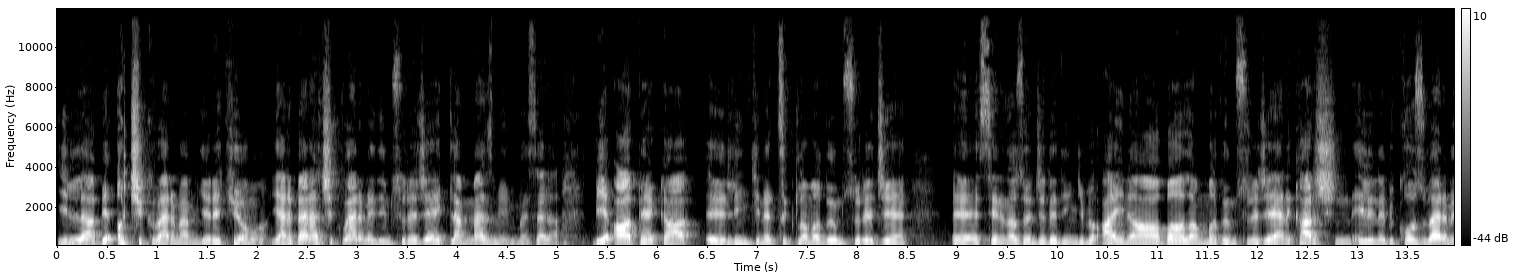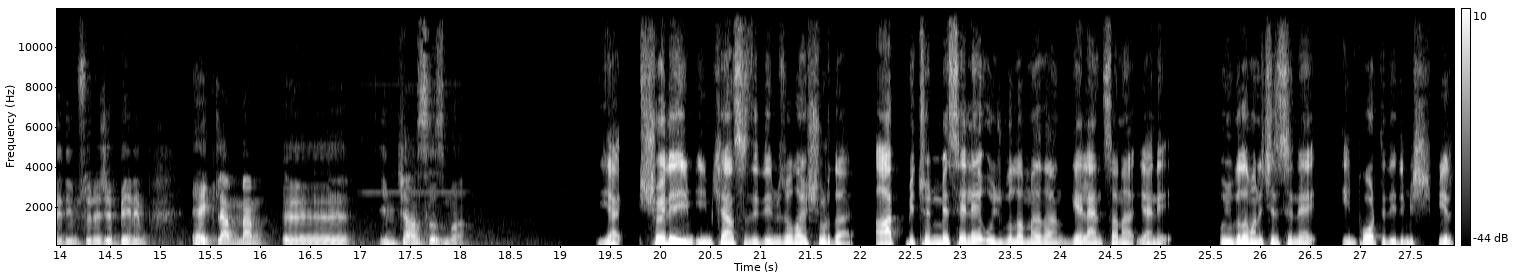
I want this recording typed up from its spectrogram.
illa bir açık vermem gerekiyor mu? Yani ben açık vermediğim sürece hacklenmez miyim mesela? Bir APK e, linkine tıklamadığım sürece, e, senin az önce dediğin gibi aynı ağa bağlanmadığım sürece, yani karşının eline bir koz vermediğim sürece benim hacklenmem e, imkansız mı? Ya şöyle im- imkansız dediğimiz olay şurada. Bütün mesele uygulamadan gelen sana yani uygulamanın içerisine import edilmiş bir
